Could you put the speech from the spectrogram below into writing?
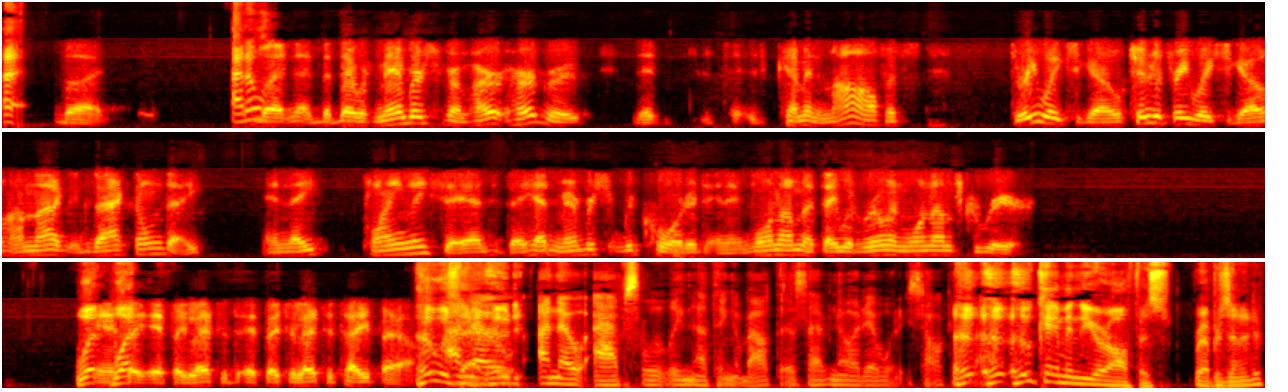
I- but I don't. but but there was members from her her group that come into my office three weeks ago, two to three weeks ago. I'm not exact on date, and they plainly said that they had members recorded, and that one of them that they would ruin one of them's career what? and What? If, they, if they let the if they let the tape out. Who was I that? know, Who, did- I know absolutely nothing about this. I have no idea what he's talking who, about. who, who came into your office, Representative?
